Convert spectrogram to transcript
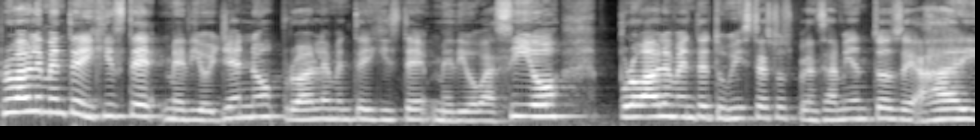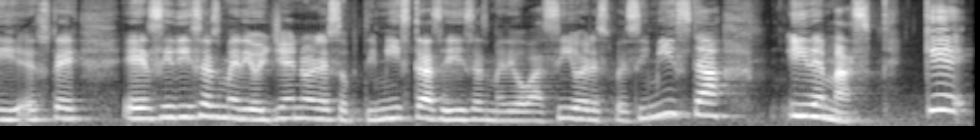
Probablemente dijiste medio lleno, probablemente dijiste medio vacío, probablemente tuviste estos pensamientos de, ay, este, eh, si dices medio lleno eres optimista, si dices medio vacío eres pesimista y demás. ¿Qué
